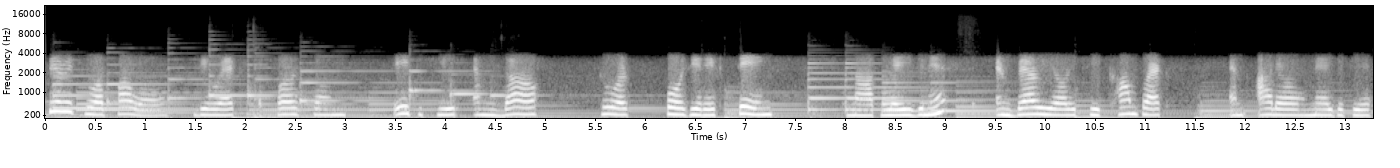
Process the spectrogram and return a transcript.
Spiritual power directs a person's attitude and love towards positive things, not laziness, inferiority complex, and other negative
